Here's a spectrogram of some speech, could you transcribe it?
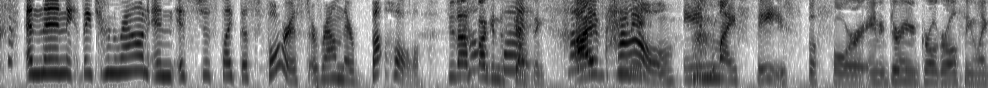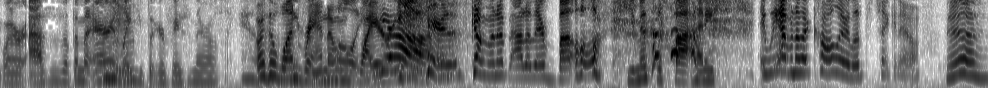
and then they turn around and it's just like this forest around their butthole. Dude, that's How's fucking that? disgusting. How- I've seen how? it in my face before, and during a girl girl scene, like when her ass is up in the air and like you put your face in there. I was like, Ew, Mm-hmm. Or the one random little- wiry Yeah. hair that's coming up out of their butthole. You missed a spot, honey. Hey, we have another caller. Let's check it out. Yeah.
